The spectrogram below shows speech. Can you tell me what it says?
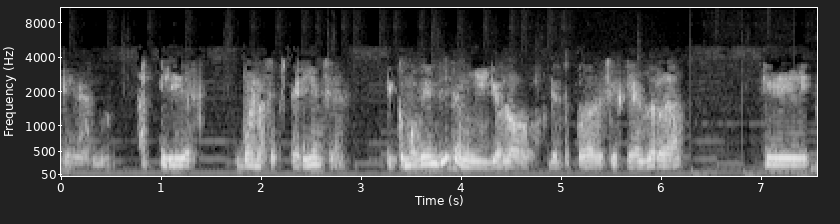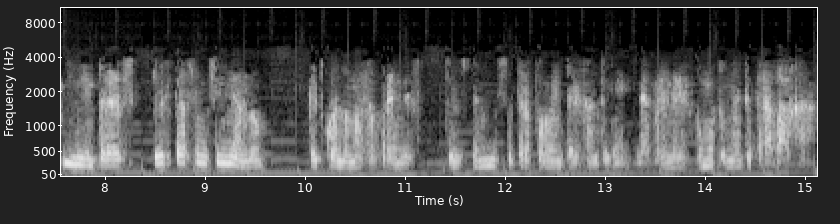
eh, adquirir buenas experiencias. Y como bien dicen, y yo, lo, yo te puedo decir que es verdad, que mientras tú estás enseñando es cuando más aprendes. Entonces también es otra forma interesante de, aprender, cómo tu mente trabaja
